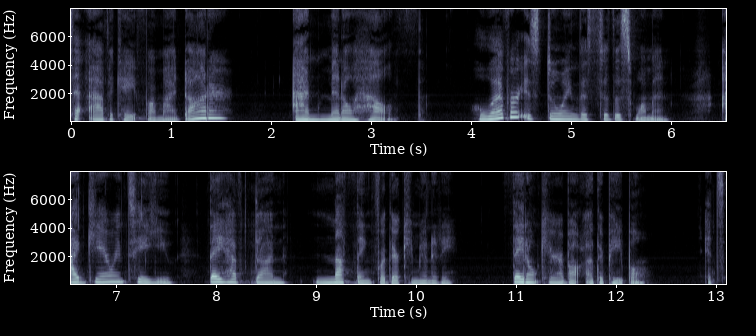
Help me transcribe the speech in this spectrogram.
to advocate for my daughter and mental health. Whoever is doing this to this woman, I guarantee you they have done nothing for their community. They don't care about other people. It's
